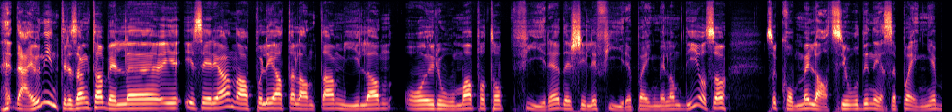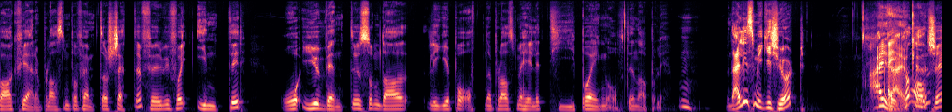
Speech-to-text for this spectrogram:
det er jo en interessant tabell eh, i, i Serie A. Napoli, Atalanta, Milan og Roma på topp fire. Det skiller fire poeng mellom de. Og så, så kommer Lazio Odinese poenget bak fjerdeplassen på femte og sjette, før vi får Inter og Juventus, som da ligger på åttendeplass med hele ti poeng opp til Napoli. Mm. Men det er liksom ikke kjørt. Nei, det kan alt skje.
